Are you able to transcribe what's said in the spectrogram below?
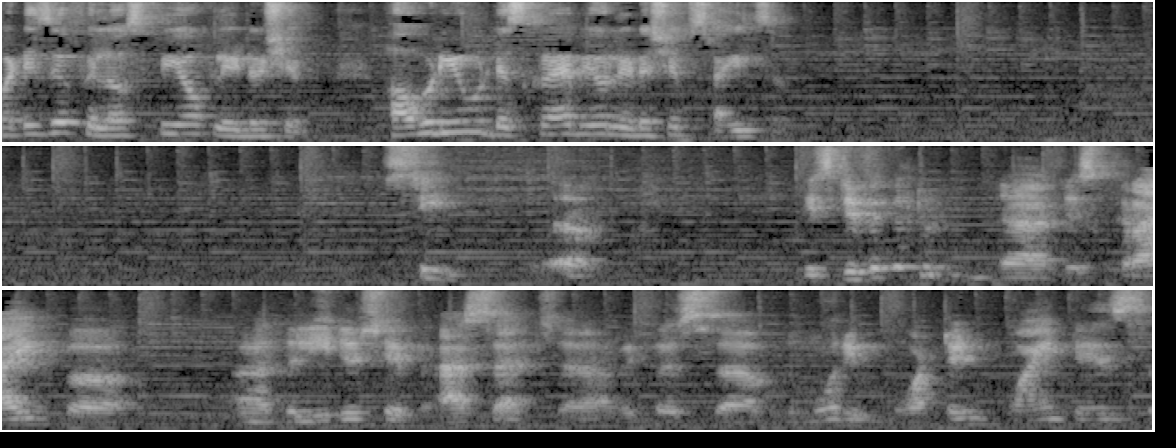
what is your philosophy of leadership? How would you describe your leadership style, sir? See, uh, it's difficult to uh, describe uh, uh, the leadership as such because the more important point is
